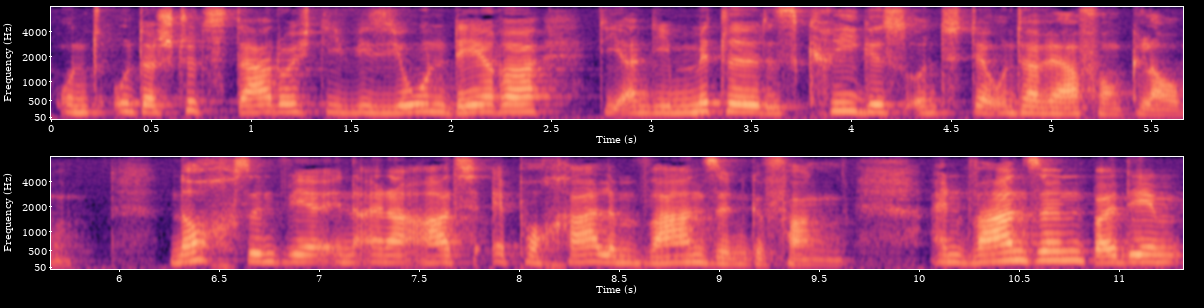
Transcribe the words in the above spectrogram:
und unterstützt dadurch die Vision derer, die an die Mittel des Krieges und der Unterwerfung glauben. Noch sind wir in einer Art epochalem Wahnsinn gefangen. Ein Wahnsinn, bei dem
